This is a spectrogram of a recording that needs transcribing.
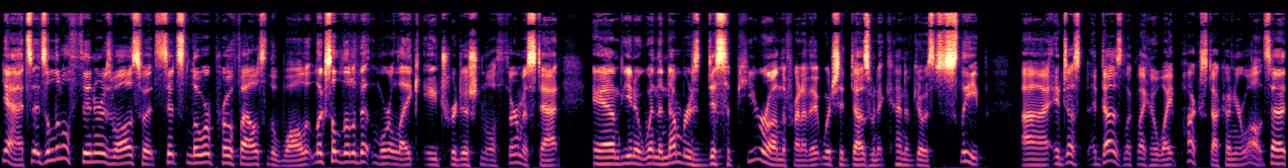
Yeah, it's, it's a little thinner as well, so it sits lower profile to the wall. It looks a little bit more like a traditional thermostat. And, you know, when the numbers disappear on the front of it, which it does when it kind of goes to sleep, uh, it just it does look like a white puck stuck on your wall. It's, a,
